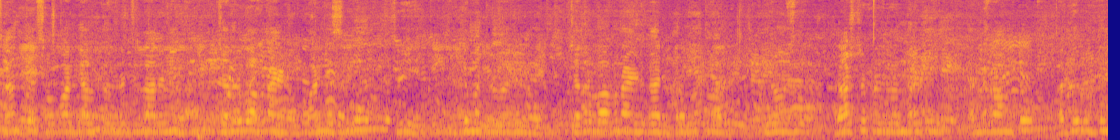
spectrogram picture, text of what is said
శాంతి సౌభాగ్యాలతో విరజిల్లాలని చంద్రబాబు నాయుడు మాన్యశ్రీ శ్రీ ముఖ్యమంత్రి వర్యులు చంద్రబాబు నాయుడు గారి ప్రభుత్వం ఈరోజు రాష్ట్ర ప్రజలందరికీ అండగా ఉంటూ అభివృద్ధి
